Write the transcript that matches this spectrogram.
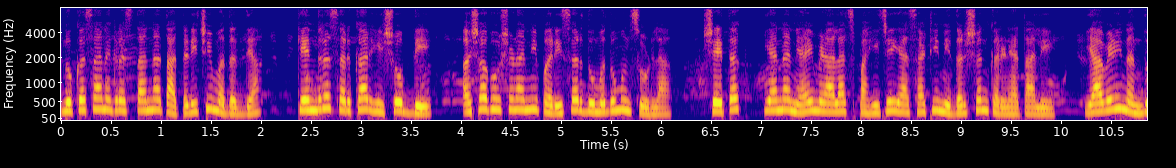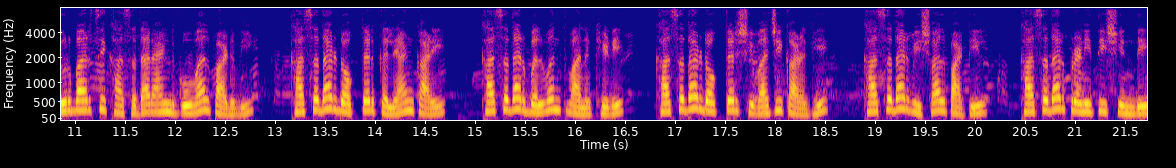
नुकसानग्रस्तांना तातडीची मदत द्या केंद्र सरकार हिशोब दे अशा घोषणांनी परिसर दुमदुमून सोडला. शेतक यांना न्याय मिळालाच पाहिजे यासाठी निदर्शन करण्यात आले. यावेळी नंदुरबारचे खासदार अँड गोवाल पाडवी खासदार डॉक्टर कल्याण काळे खासदार बलवंत वानखेडे खासदार डॉक्टर शिवाजी काळघे खासदार विशाल पाटील खासदार प्रणिती शिंदे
